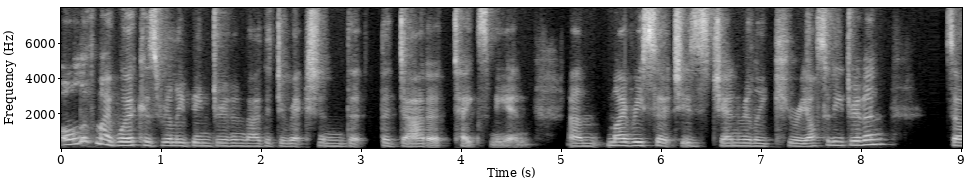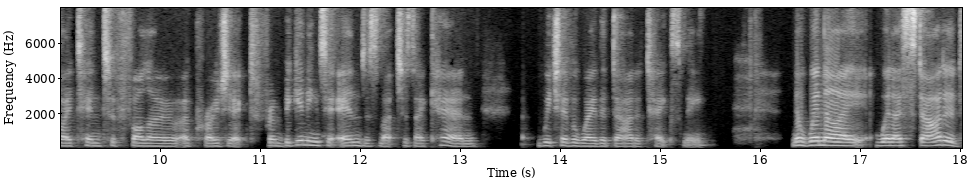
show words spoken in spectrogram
all of my work has really been driven by the direction that the data takes me in. Um, my research is generally curiosity driven. So I tend to follow a project from beginning to end as much as I can, whichever way the data takes me. Now, when I when I started,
